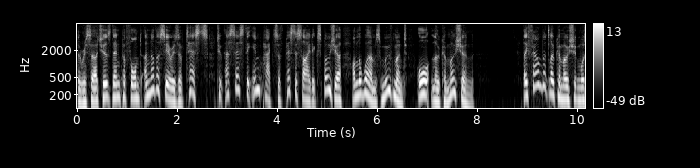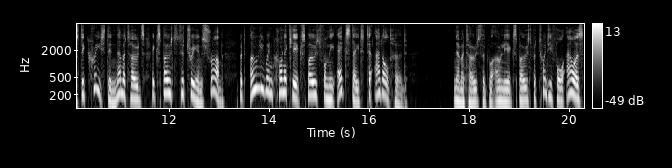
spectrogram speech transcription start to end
The researchers then performed another series of tests to assess the impacts of pesticide exposure on the worm's movement, or locomotion. They found that locomotion was decreased in nematodes exposed to tree and shrub, but only when chronically exposed from the egg state to adulthood. Nematodes that were only exposed for 24 hours,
